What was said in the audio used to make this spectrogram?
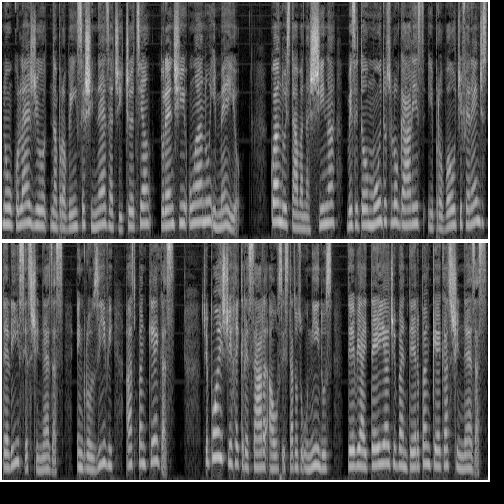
no colégio na província chinesa de Zhejiang durante um ano e meio. Quando estava na China, visitou muitos lugares e provou diferentes delícias chinesas, inclusive as panquecas. Depois de regressar aos Estados Unidos, teve a ideia de vender panquecas chinesas.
